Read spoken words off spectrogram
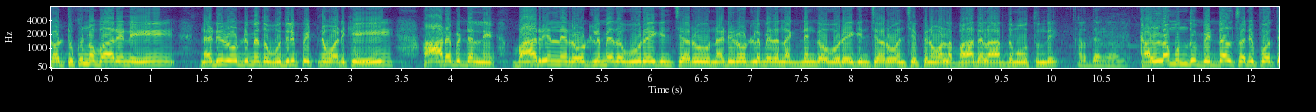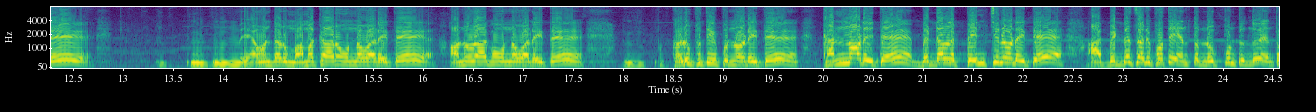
కట్టుకున్న భార్యని నడి రోడ్డు మీద వదిలిపెట్టిన వాడికి ఆడబిడ్డల్ని భార్యల్ని రోడ్ల మీద ఊరేగించారు నడి రోడ్ల మీద నగ్నంగా ఊరేగించారు అని చెప్పిన వాళ్ళ బాధ ఎలా అర్థమవుతుంది? అర్థం కాదు. కళ్ళ ముందు బిడ్డలు చనిపోతే ఏమంటారు? మమకారం ఉన్నవాడైతే అనురాగం ఉన్నవాడైతే కడుపు తీపున్నోడైతే కన్నోడైతే బిడ్డల్ని పెంచినోడైతే ఆ బిడ్డ చనిపోతే ఎంత నొప్పి ఉంటుందో ఎంత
